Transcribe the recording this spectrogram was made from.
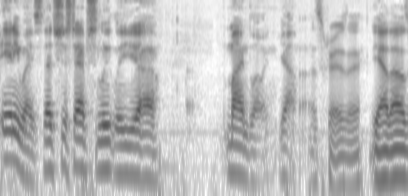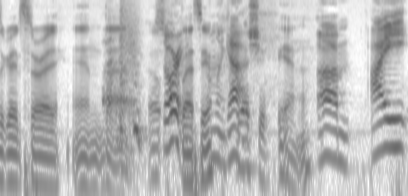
anyways, that's just absolutely uh, mind blowing. Yeah. That's crazy. Yeah, that was a great story. And uh, oh, Sorry. bless you. Oh my god. Bless you. yeah. Um, I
